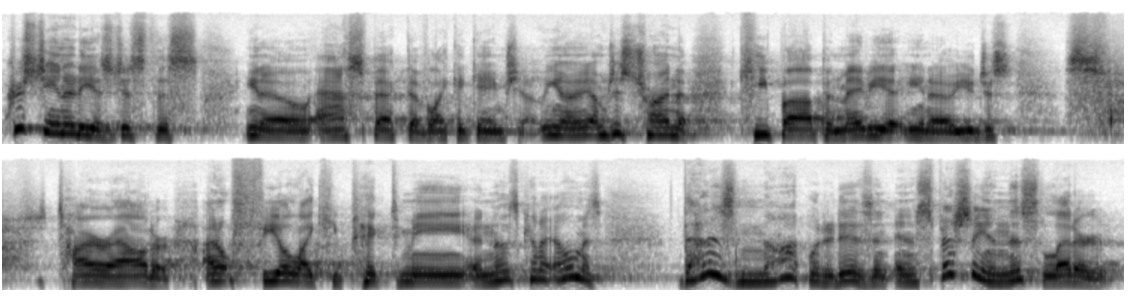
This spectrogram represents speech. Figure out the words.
Christianity is just this, you know, aspect of like a game show. You know, I'm just trying to keep up, and maybe, uh, you know, you just tire out, or I don't feel like he picked me, and those kind of elements. That is not what it is. And, and especially in this letter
